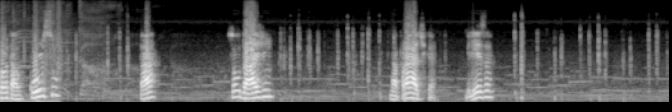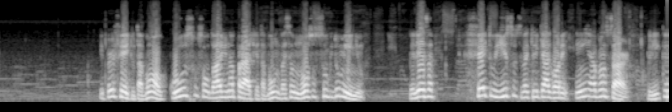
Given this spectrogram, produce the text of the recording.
colocar o curso tá? Soldagem na prática, beleza? E perfeito, tá bom? curso soldagem na prática, tá bom? Vai ser o nosso subdomínio, beleza? Feito isso, você vai clicar agora em avançar, clica.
